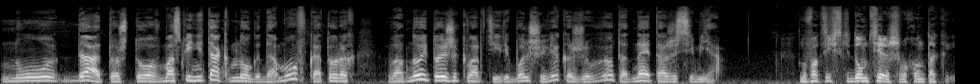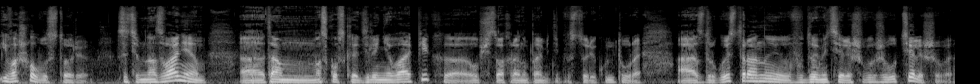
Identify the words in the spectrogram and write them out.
Ну, да, то, что в Москве не так много домов, в которых в одной и той же квартире больше века живет одна и та же семья. Ну, фактически дом Телешевых, он так и вошел в историю с этим названием. А, там московское отделение ВАПИК, а, Общество охраны памятников истории и культуры, а с другой стороны, в доме Телешевых живут Телешевы.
